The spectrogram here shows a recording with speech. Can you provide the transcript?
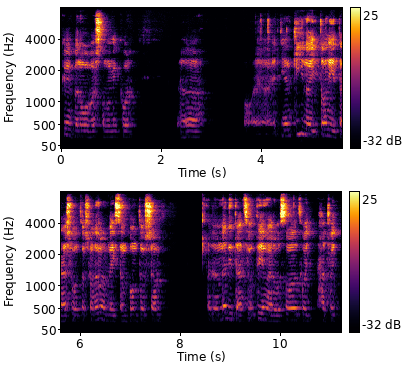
könyvben olvastam, amikor egy ilyen kínai tanítás volt, most nem emlékszem pontosan, a meditáció témáról szólt, hogy hát, hogy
